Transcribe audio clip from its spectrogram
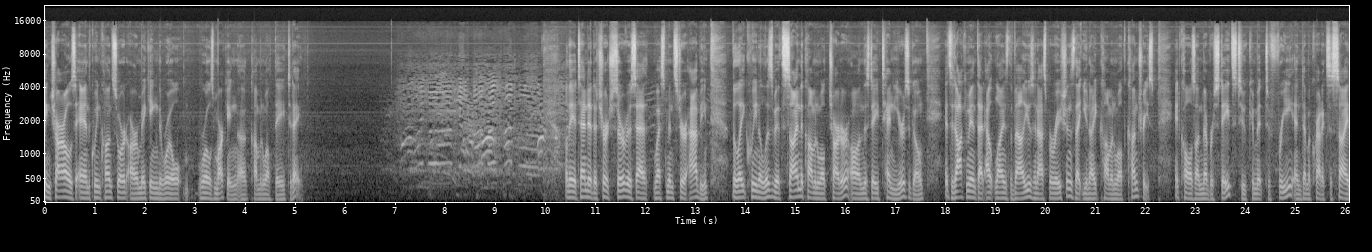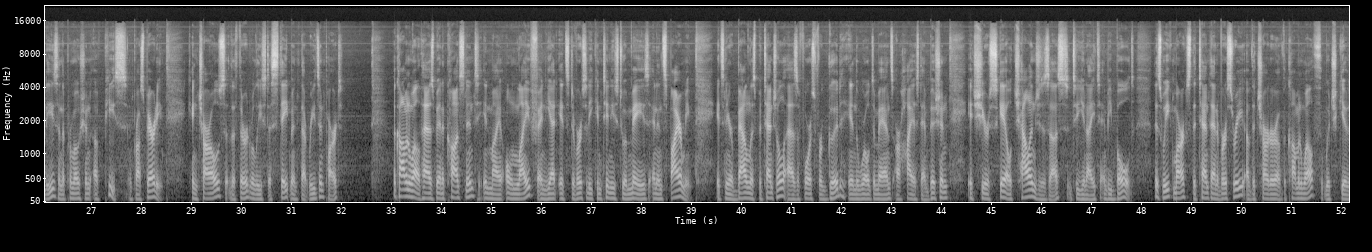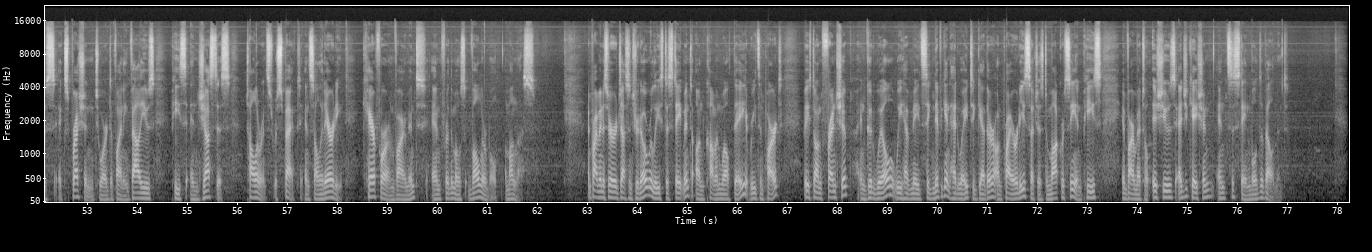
King Charles and the Queen Consort are making the Royal Royals marking uh, Commonwealth Day today. Well, they attended a church service at Westminster Abbey. The late Queen Elizabeth signed the Commonwealth Charter on this day 10 years ago. It's a document that outlines the values and aspirations that unite Commonwealth countries. It calls on member states to commit to free and democratic societies and the promotion of peace and prosperity. King Charles III released a statement that reads in part, the Commonwealth has been a constant in my own life, and yet its diversity continues to amaze and inspire me. Its near boundless potential as a force for good in the world demands our highest ambition. Its sheer scale challenges us to unite and be bold. This week marks the 10th anniversary of the Charter of the Commonwealth, which gives expression to our defining values peace and justice, tolerance, respect, and solidarity, care for our environment, and for the most vulnerable among us. And Prime Minister Justin Trudeau released a statement on Commonwealth Day. It reads in part Based on friendship and goodwill, we have made significant headway together on priorities such as democracy and peace, environmental issues, education, and sustainable development.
